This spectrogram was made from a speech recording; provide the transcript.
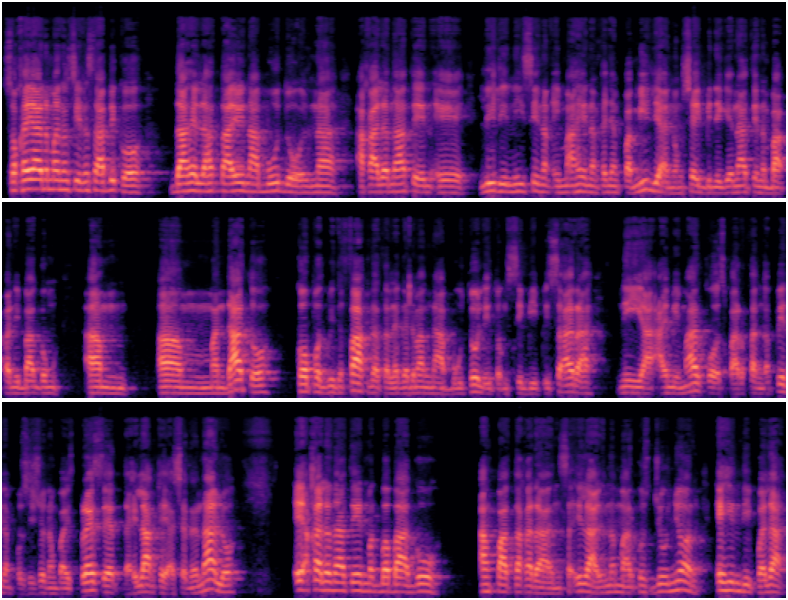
So kaya naman ang sinasabi ko, dahil lahat tayo nabudol na akala natin eh lilinisin ang imahe ng kanyang pamilya nung siya'y binigyan natin ng panibagong um, um, mandato, coupled with the fact na talaga namang nabutol itong si BP Sara ni uh, Amy Marcos para tanggapin ang posisyon ng Vice President dahil lang kaya siya nanalo, eh akala natin magbabago ang patakaran sa ilalim ng Marcos Jr. Eh hindi pala,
